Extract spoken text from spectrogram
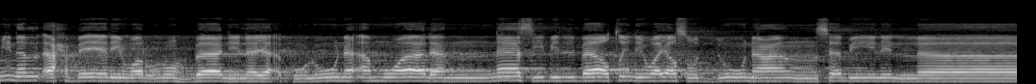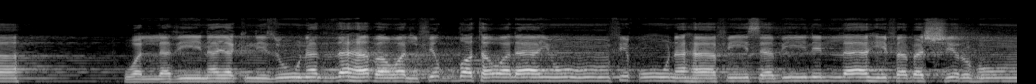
من الاحبار والرهبان لياكلون اموال الناس بالباطل ويصدون عن سبيل الله والذين يكنزون الذهب والفضه ولا ينفقونها في سبيل الله فبشرهم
